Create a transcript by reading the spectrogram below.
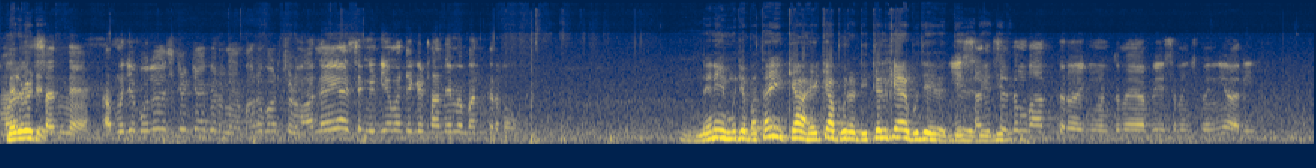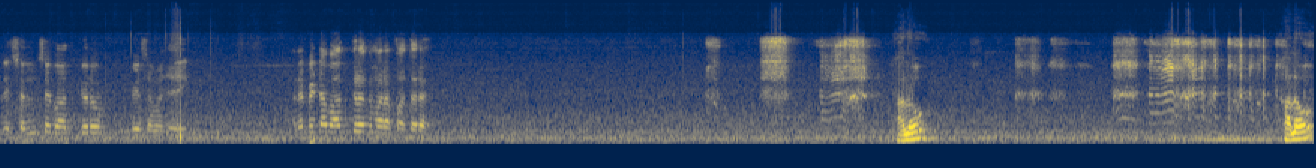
मेरे बेटे- सन है। अब मुझे बोलो इसका क्या करना है? बारों बार छुड़वाना है या इसे मीडिया में देके थाने में बंद करवाऊँ? मैं? नहीं नहीं मुझे बताइए क्या है क्या पूरा डिटेल क्या है? मुझे ये सन से तुम बात करो एक मिनट तुम्हें अभी समझ में नहीं आ रही। अपने सन से बात करो फिर समझ आएगी। अरे बेटा बात करो तुम्हारा फादर है। हेलो? हेलो?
